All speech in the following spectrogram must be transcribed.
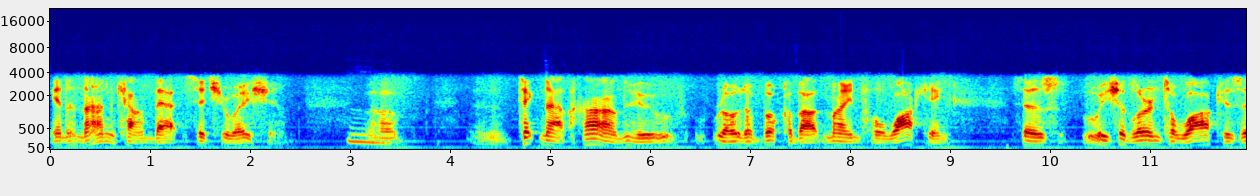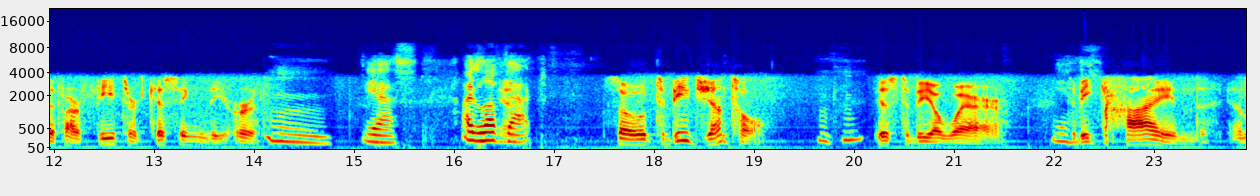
in a non-combat situation. Uh, Thich Nhat Hanh, who wrote a book about mindful walking, says we should learn to walk as if our feet are kissing the earth. Mm. Yes. I love Yeah. that. So to be gentle Mhm. is to be aware. Yes. To be kind and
